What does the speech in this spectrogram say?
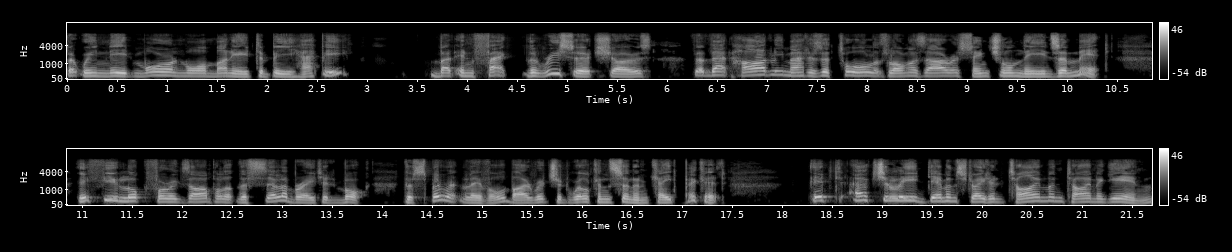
that we need more and more money to be happy. But in fact, the research shows that that hardly matters at all as long as our essential needs are met. If you look, for example, at the celebrated book, The Spirit Level by Richard Wilkinson and Kate Pickett, it actually demonstrated time and time again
